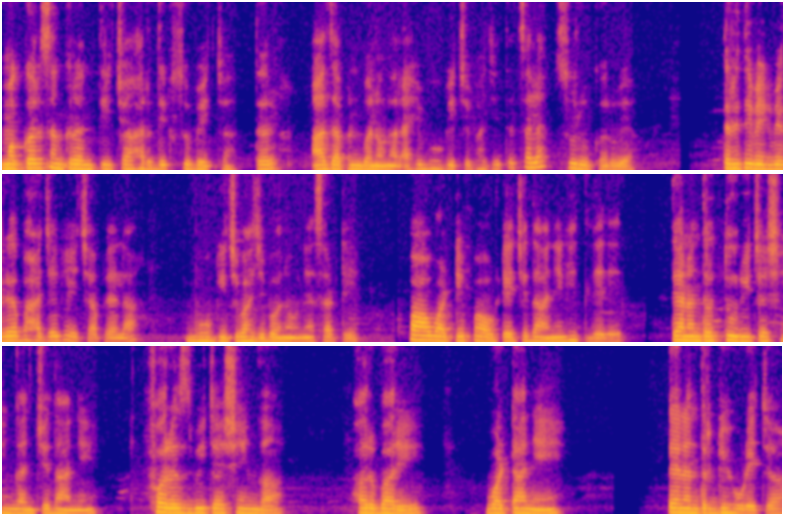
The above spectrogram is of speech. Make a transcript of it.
मकर संक्रांतीच्या हार्दिक शुभेच्छा. तर आज आपण बनवणार आहे भोगीची भाजी. तर चला सुरू करूया. तर इथे वेगवेगळ्या भाज्या घ्यायच्या आपल्याला. भोगीची भाजी बनवण्यासाठी पाव वाटी पावट्याचे दाणे घेतलेले. आहेत. त्यानंतर तुरीच्या शेंगांचे दाणे फरसबीच्या शेंगा हरभरे वटाणे त्यानंतर घेवड्याच्या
